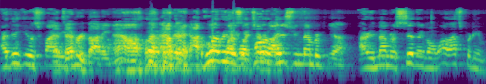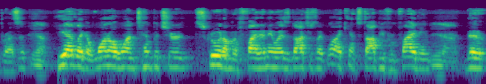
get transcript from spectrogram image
I think he was fighting. That's everybody now. Whoever he was opponent, I just remember. yeah. I remember sitting there going, "Wow, that's pretty impressive." Yeah. He had like a 101 temperature. Screw it, I'm going to fight anyways. The doctor's like, "Well, I can't stop you from fighting." Yeah. The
